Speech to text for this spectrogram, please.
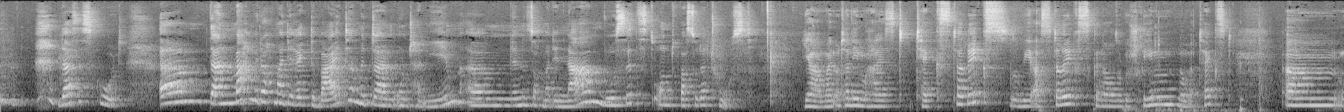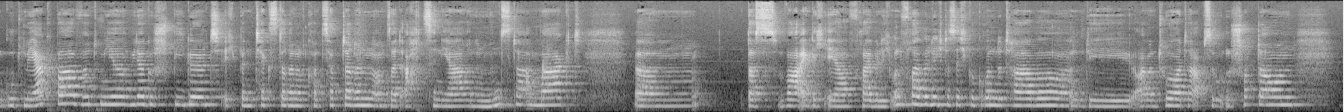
das ist gut. Ähm, dann machen wir doch mal direkt weiter mit deinem Unternehmen. Ähm, nenn uns doch mal den Namen, wo es sitzt und was du da tust. Ja, mein Unternehmen heißt Texterix, so wie Asterix, genauso geschrieben, nur mit Text. Ähm, gut merkbar wird mir wieder gespiegelt. Ich bin Texterin und Konzepterin und seit 18 Jahren in Münster am Markt. Ähm, das war eigentlich eher freiwillig, unfreiwillig, dass ich gegründet habe. Die Agentur hatte absoluten Shutdown.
